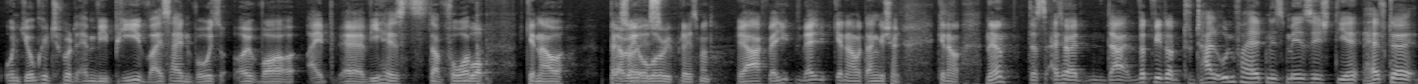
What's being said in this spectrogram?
und Jokic wird MVP, weil sein wo es war, äh, wie heißt es davor? Warp. Genau. Besser ist. over replacement. Ja, weil, weil, genau, Dankeschön. Genau. Ne? Das, also da wird wieder total unverhältnismäßig. Die Hälfte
